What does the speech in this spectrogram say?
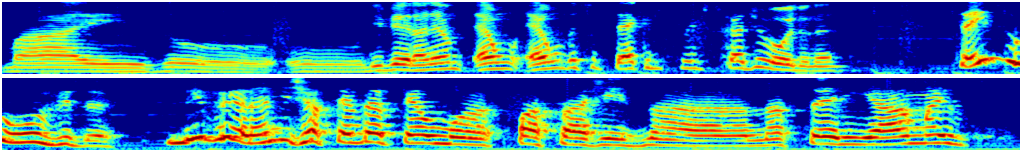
mas o, o Liverani é um, é um desses técnicos pra gente ficar de olho, né? Sem dúvida. Liverani já teve até umas passagens na, na Série A, mas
